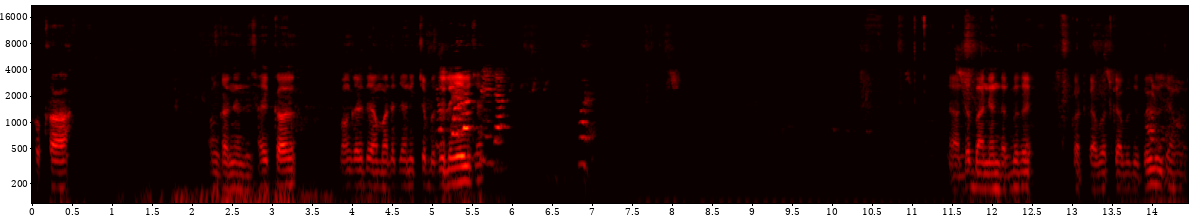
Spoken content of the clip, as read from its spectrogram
ખોખા, ભંગારની અંદર સાયકલ, ભંગાર અમારે ત્યાં નીચે બધું લઈ આવી છે. આ ડબ્બાની અંદર બધું કટકા બટકા બધું પડ્યું છે હમણાં.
